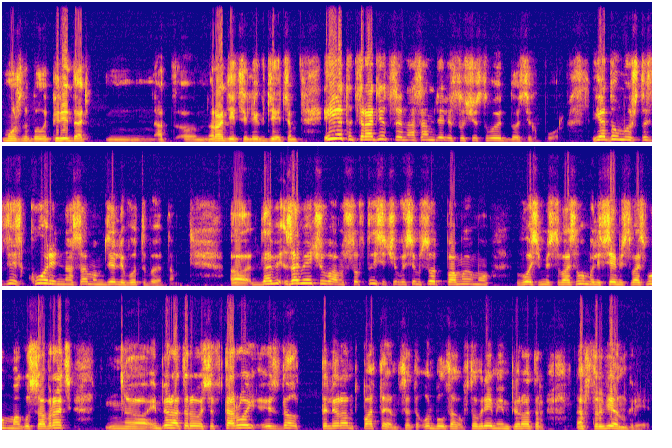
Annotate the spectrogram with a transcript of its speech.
можно было передать э, от э, родителей к детям. И эта традиция на самом деле существует до сих пор. Я думаю, что здесь корень на самом деле вот в этом. Э, замечу вам, что в 1800, по-моему, 88 или в 78 могу соврать, э, император Иосиф II издал толерант потенц. Это он был в то время император Австро-Венгрии.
